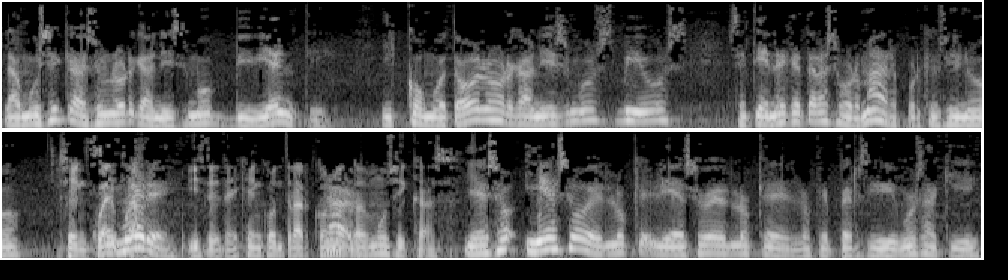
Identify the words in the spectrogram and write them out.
la música es un organismo viviente y como todos los organismos vivos se tiene que transformar porque si no se muere y se tiene que encontrar con Claro. otras músicas. y eso y eso es lo que y eso es lo que lo que percibimos aquí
